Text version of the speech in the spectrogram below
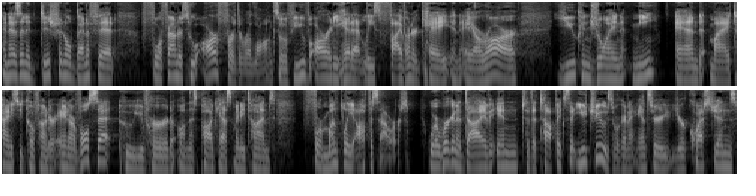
And as an additional benefit for founders who are further along, so if you've already hit at least 500K in ARR, you can join me and my Tiny Seed co founder, Einar Vollset, who you've heard on this podcast many times, for monthly office hours, where we're going to dive into the topics that you choose. We're going to answer your questions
